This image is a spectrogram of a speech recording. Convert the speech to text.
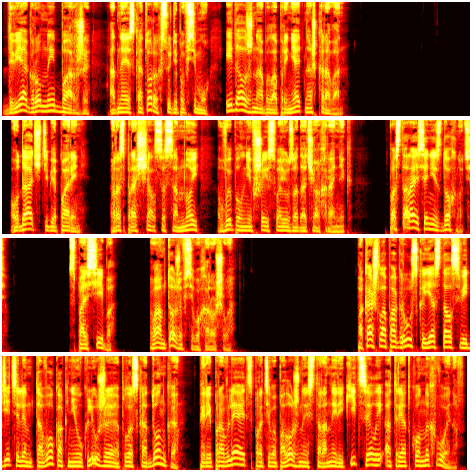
две огромные баржи, одна из которых, судя по всему, и должна была принять наш караван. «Удачи тебе, парень!» – распрощался со мной, выполнивший свою задачу охранник. «Постарайся не сдохнуть». «Спасибо. Вам тоже всего хорошего». Пока шла погрузка, я стал свидетелем того, как неуклюжая плоскодонка переправляет с противоположной стороны реки целый отряд конных воинов.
